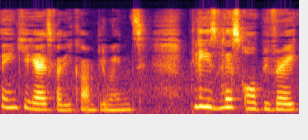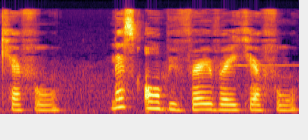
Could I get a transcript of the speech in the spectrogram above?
Thank you guys for the compliment. Please, let's all be very careful. Let's all be very, very careful.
